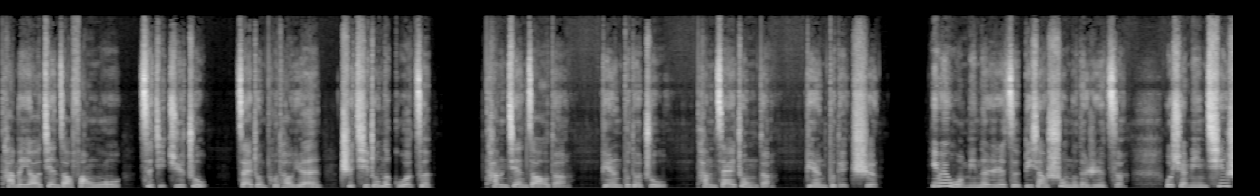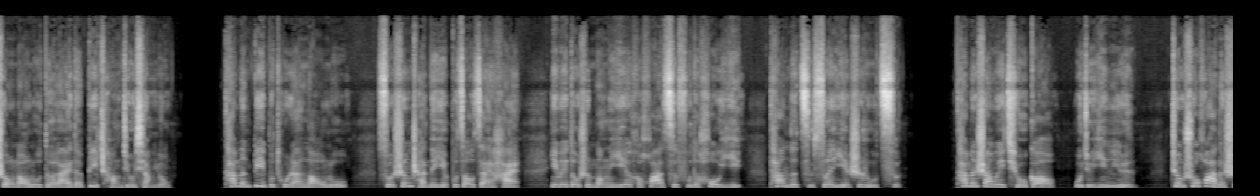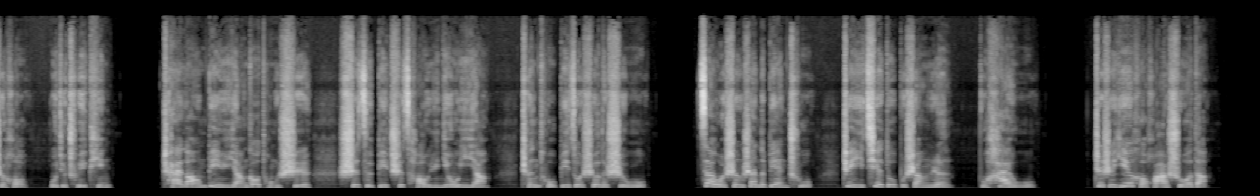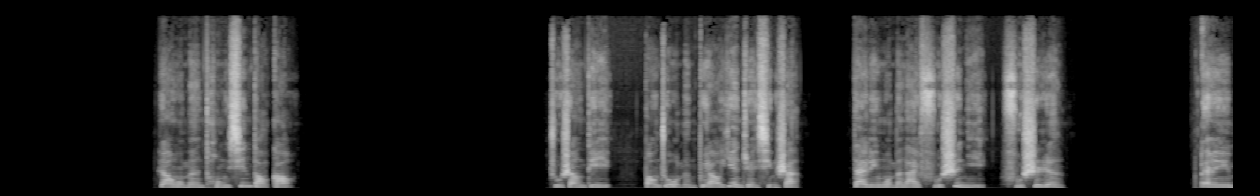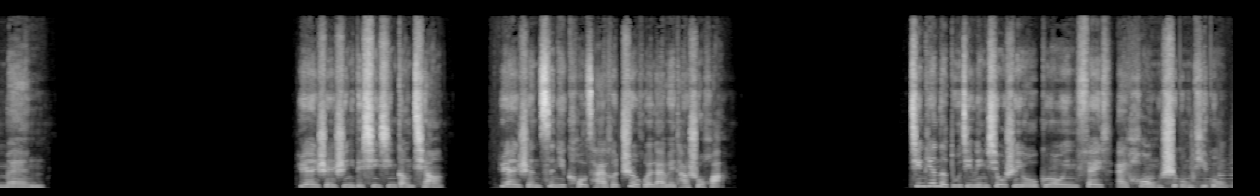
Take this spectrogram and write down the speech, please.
他们要建造房屋，自己居住；栽种葡萄园，吃其中的果子。他们建造的，别人不得住；他们栽种的，别人不得吃。因为我民的日子必像树木的日子，我选民亲手劳碌得来的必长久享用。他们必不突然劳碌，所生产的也不遭灾害，因为都是蒙耶和华赐福的后裔，他们的子孙也是如此。他们尚未求告，我就应允；正说话的时候，我就垂听。豺狼必与羊羔同食，狮子必吃草与牛一样，尘土必作蛇的食物。在我圣山的遍处。这一切都不伤人，不害物。这是耶和华说的。让我们同心祷告，主上帝帮助我们，不要厌倦行善，带领我们来服侍你，服侍人。Amen。愿神使你的信心刚强，愿神赐你口才和智慧来为他说话。今天的读经灵修是由 Growing Faith at Home 施工提供。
